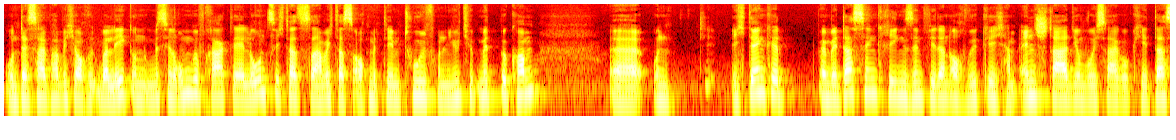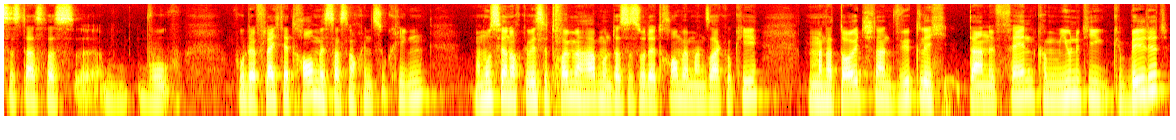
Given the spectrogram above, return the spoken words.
Und deshalb habe ich auch überlegt und ein bisschen rumgefragt, ey, lohnt sich das? Da habe ich das auch mit dem Tool von YouTube mitbekommen. Äh, und ich denke, wenn wir das hinkriegen, sind wir dann auch wirklich am Endstadium, wo ich sage, okay, das ist das, was, äh, wo, wo da vielleicht der Traum ist, das noch hinzukriegen man muss ja noch gewisse Träume haben und das ist so der Traum, wenn man sagt, okay, man hat Deutschland wirklich da eine Fan-Community gebildet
